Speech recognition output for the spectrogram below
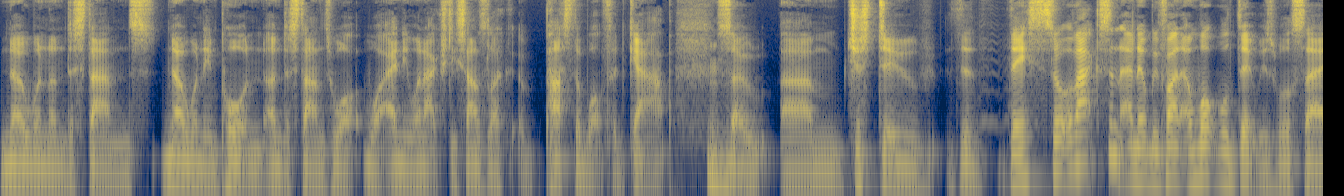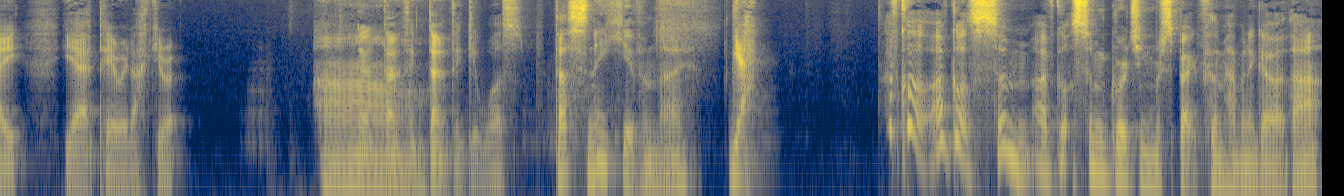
No one understands. No one important understands what what anyone actually sounds like past the Watford Gap. Mm-hmm. So um, just do the, this sort of accent, and it'll be fine. And what we'll do is we'll say, yeah, period accurate. Ah, Don't, don't think don't think it was. that's sneaky of them though. Yeah. I've got. I've got some. I've got some grudging respect for them having a go at that.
